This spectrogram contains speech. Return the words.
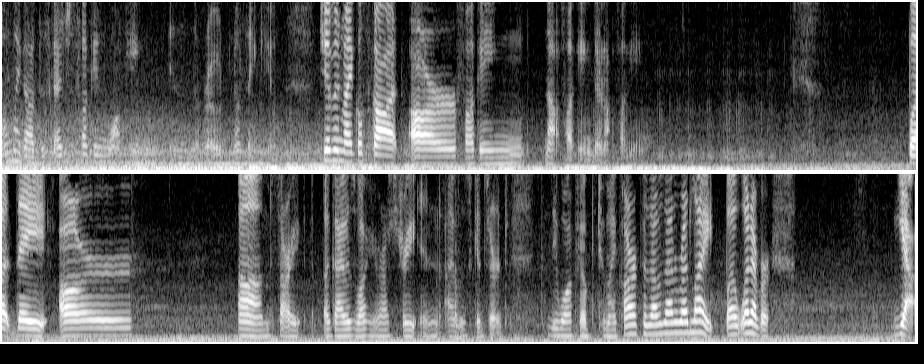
Oh my god, this guy's just fucking walking in the road. No, thank you. Jim and Michael Scott are fucking. Not fucking, they're not fucking. But they are. Um, sorry, a guy was walking across the street and I was concerned because he walked up to my car because I was at a red light. But whatever yeah,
